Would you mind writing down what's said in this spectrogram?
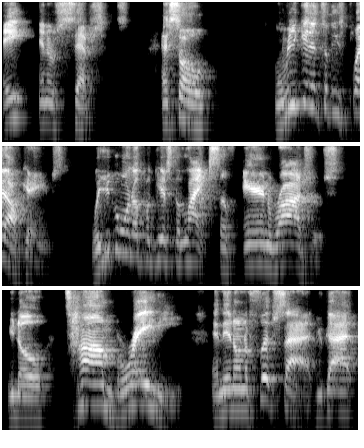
eight interceptions. And so when we get into these playoff games, when you're going up against the likes of Aaron Rodgers, you know, Tom Brady, and then on the flip side, you got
